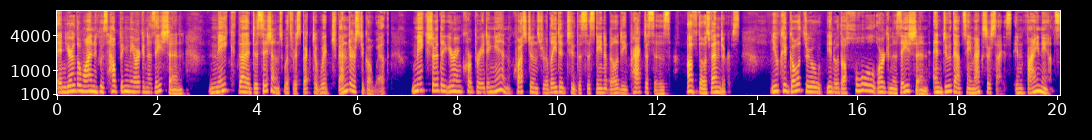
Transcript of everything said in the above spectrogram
and you're the one who's helping the organization make the decisions with respect to which vendors to go with, make sure that you're incorporating in questions related to the sustainability practices of those vendors. You could go through, you know, the whole organization and do that same exercise in finance.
